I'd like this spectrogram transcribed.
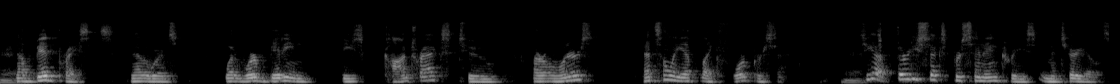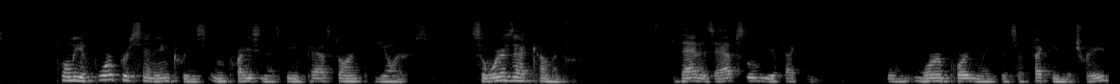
Yeah. Now, bid prices, in other words, what we're bidding these contracts to our owners, that's only up like 4%. Yeah. So you got 36% increase in materials, only a 4% increase in pricing that's being passed on to the owners. So where's that coming from? That is absolutely affecting. More importantly, it's affecting the trade.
